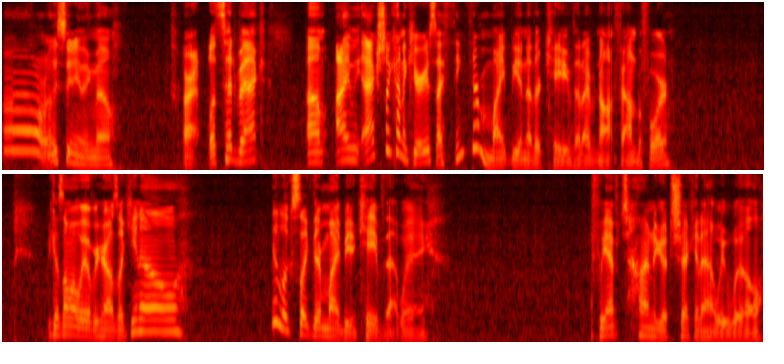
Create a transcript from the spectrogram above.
I don't really see anything, though. All right, let's head back. Um, I'm actually kind of curious. I think there might be another cave that I've not found before. Because on my way over here, I was like, you know, it looks like there might be a cave that way. If we have time to go check it out, we will.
